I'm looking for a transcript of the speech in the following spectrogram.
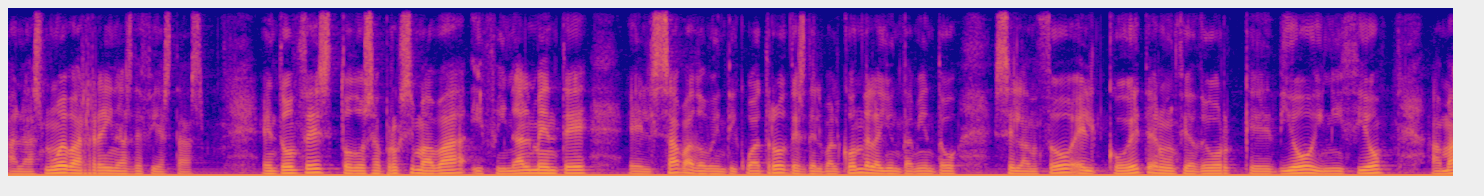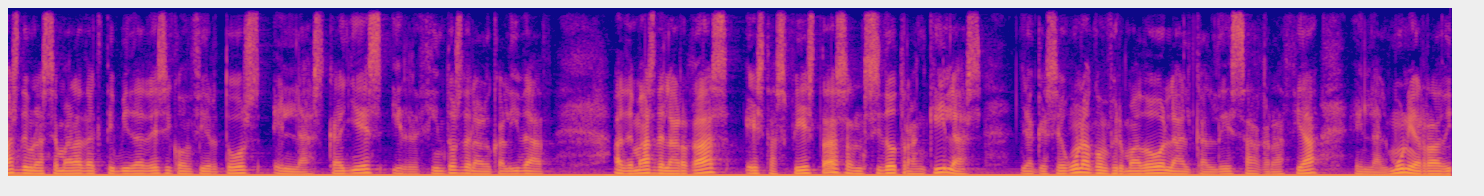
a las nuevas reinas de fiestas. Entonces todo se aproximaba y finalmente el sábado 24, desde el balcón del ayuntamiento, se lanzó el cohete anunciador que dio inicio a más de una semana de actividades y conciertos en las calles y recintos de la localidad. Además de largas, estas fiestas han sido tranquilas, ya que según ha confirmado la alcaldesa Gracia en la Almunia Radio,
